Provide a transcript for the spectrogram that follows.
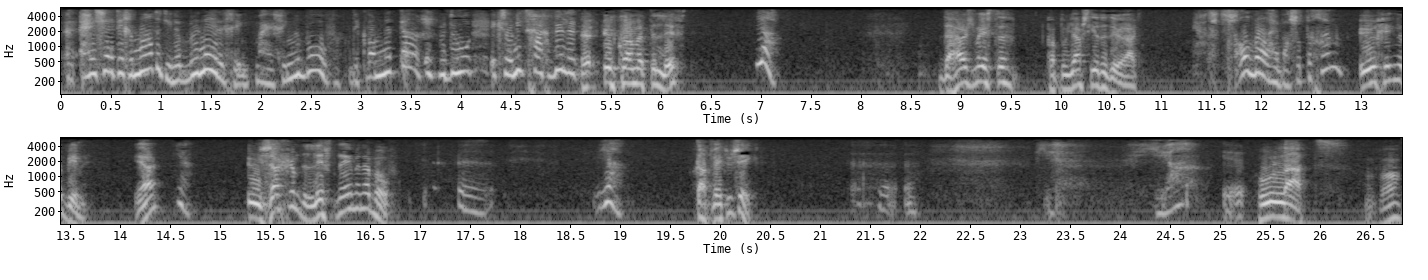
Hij zei tegen ma dat hij naar beneden ging, maar hij ging naar boven. Ik kwam net thuis. Ik bedoel, ik zou niet graag willen... Uh, u kwam met de lift? Ja. De huismeester kwam toen juist hier de deur uit. Ja, dat zal wel. Hij was op de gang. U ging naar binnen, ja? Ja. U zag hem de lift nemen naar boven? Uh, ja. Dat weet u zeker? Uh, ja. ja. Hoe laat, mevrouw?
